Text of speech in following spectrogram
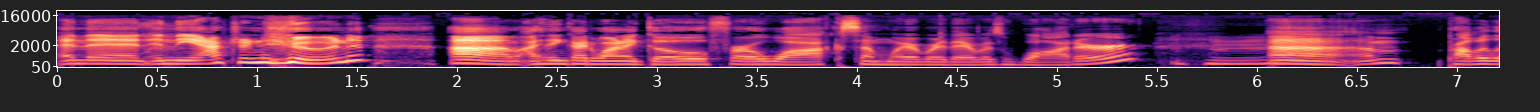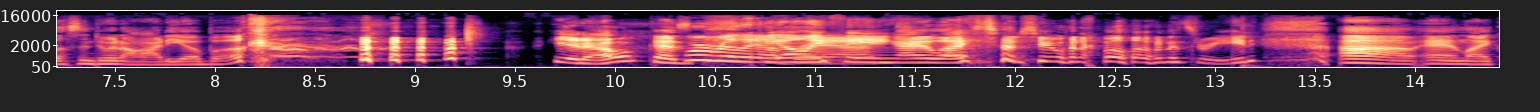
And then in the afternoon, um, I think I'd want to go for a walk somewhere where there was water. hmm Um, probably listen to an audiobook. you know, because We're really the on only brand. thing I like to do when I'm alone is read. Um, and like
